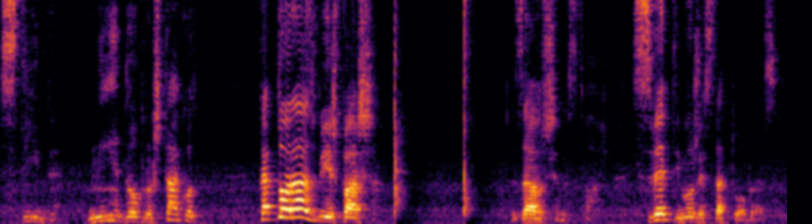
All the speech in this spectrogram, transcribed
Stid. Nije dobro. Šta kod... Kad to razbiješ, paša, završena stvar. Sve ti može stati u obraz.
